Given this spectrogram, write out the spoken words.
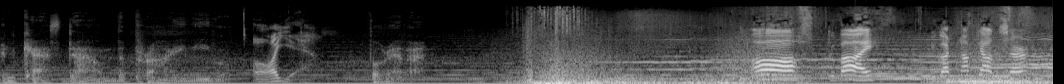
and cast down the prime evil Oh yeah. forever. Oh, goodbye. You got knocked out, sir.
